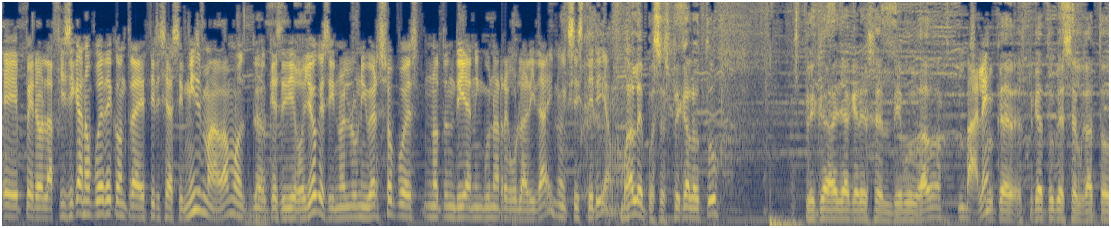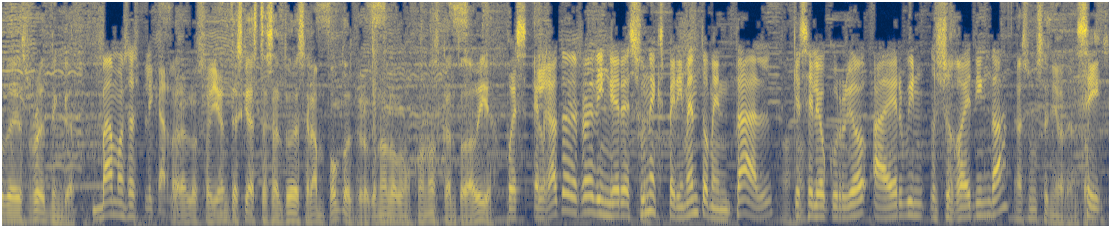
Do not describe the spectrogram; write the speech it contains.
eh, pero la física no puede contradecirse a sí misma. Vamos, Ya. lo que si digo yo, que si no el universo pues no tendría ninguna regularidad y no existiríamos. Vale, pues explícalo tú. Explica ya que eres el divulgador. Vale. Explica, explica tú qué es el gato de Schrödinger. Vamos a explicarlo. Para los oyentes que a estas alturas serán pocos, pero que no lo conozcan todavía. Pues el gato de Schrödinger es un experimento mental Ajá. que se le ocurrió a Erwin Schrödinger. Ah, Es un señor, Sí, entonces.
